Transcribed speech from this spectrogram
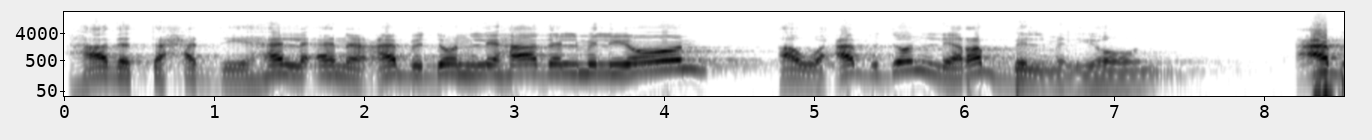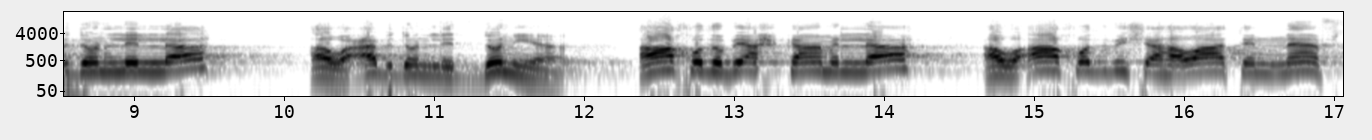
هذا التحدي هل أنا عبد لهذا المليون أو عبد لرب المليون؟ عبد لله أو عبد للدنيا؟ آخذ بأحكام الله أو آخذ بشهوات النفس؟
